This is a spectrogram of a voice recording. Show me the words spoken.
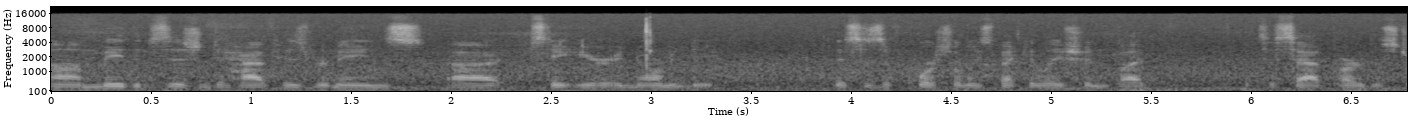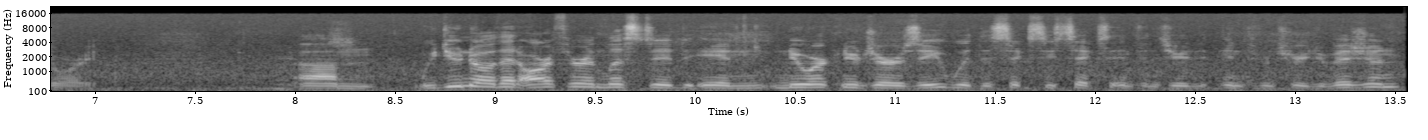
um, made the decision to have his remains uh, stay here in Normandy. This is, of course, only speculation, but it's a sad part of the story. Um, we do know that Arthur enlisted in Newark, New Jersey with the 66th Infantry, Infantry Division.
